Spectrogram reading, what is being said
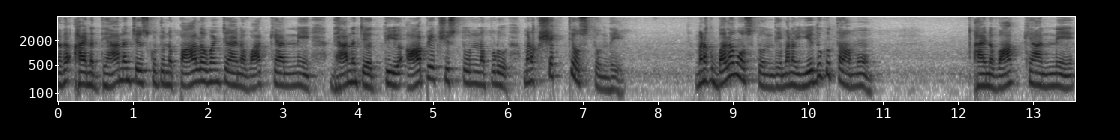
కదా ఆయన ధ్యానం చేసుకుంటున్న పాల వంటి ఆయన వాక్యాన్ని ధ్యానం చే ఆపేక్షిస్తున్నప్పుడు మనకు శక్తి వస్తుంది. మనకు బలం వస్తుంది. మనం ఎదుగుతాము. ఆయన వాక్యాన్ని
